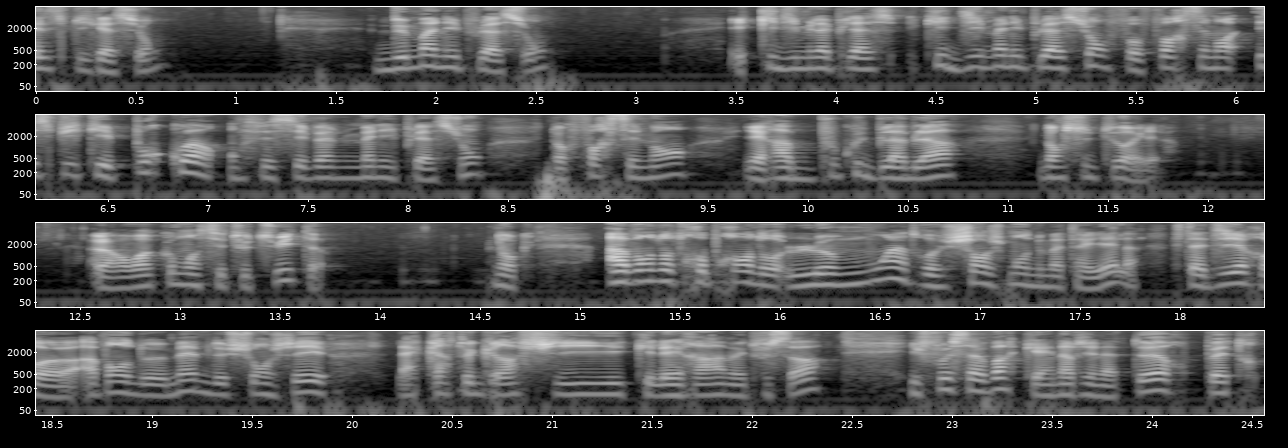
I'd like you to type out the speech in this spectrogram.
d'explication, de manipulation. Et qui dit, manipulation, qui faut forcément expliquer pourquoi on fait ces manipulations. Donc forcément, il y aura beaucoup de blabla dans ce tutoriel. Alors on va commencer tout de suite. Donc, avant d'entreprendre le moindre changement de matériel, c'est-à-dire euh, avant de même de changer la carte graphique, les RAM et tout ça, il faut savoir qu'un ordinateur peut être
